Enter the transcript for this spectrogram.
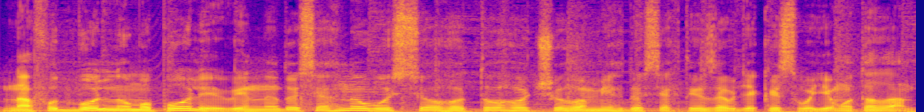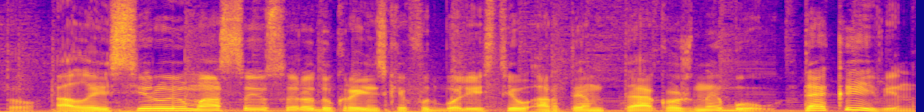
На футбольному полі він не досягнув усього того, чого міг досягти завдяки своєму таланту. Але сірою масою серед українських футболістів Артем також не був. Такий він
